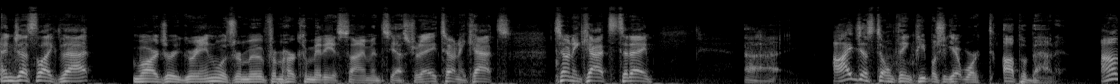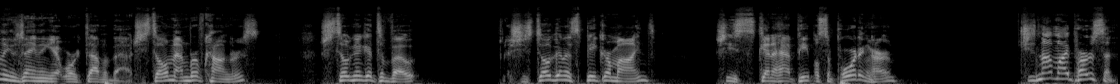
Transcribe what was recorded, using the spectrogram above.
And just like that, Marjorie Greene was removed from her committee assignments yesterday. Tony Katz. Tony Katz today. Uh, I just don't think people should get worked up about it. I don't think there's anything to get worked up about. She's still a member of Congress. She's still going to get to vote. She's still going to speak her mind. She's going to have people supporting her. She's not my person.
